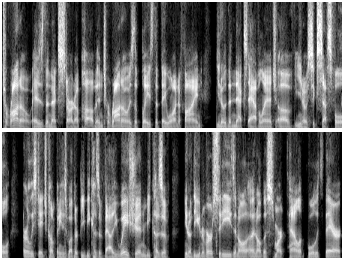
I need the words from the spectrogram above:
Toronto as the next startup hub, and Toronto is the place that they want to find, you know, the next avalanche of you know successful early stage companies, whether it be because of valuation, because of you know the universities and all and all the smart talent pool that's there.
